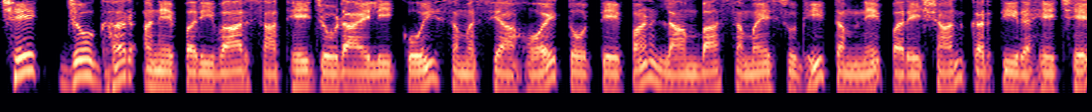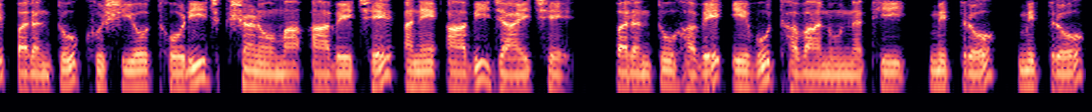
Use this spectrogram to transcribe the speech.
છે, જો ઘર અને પરિવાર સાથે જોડાયેલી કોઈ સમસ્યા હોય તો તે પણ લાંબા સમય સુધી તમને પરેશાન કરતી રહે છે, પરંતુ ખુશીઓ થોડી જ ક્ષણોમાં આવે છે અને આવી જાય છે. પરંતુ હવે એવું થવાનું નથી. મિત્રો મિત્રો,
